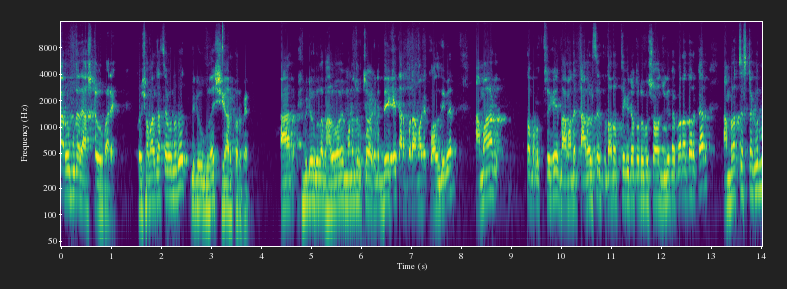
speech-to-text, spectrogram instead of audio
কারও উপকারে আসতেও পারে। তো সবার কাছে অনুরোধ, ভিডিওগুলো শেয়ার করবেন। আর ভিডিওগুলো ভালোভাবে মনোযোগ সহকারে দেখে তারপর আমাকে কল দিবেন। আমার তরফ থেকে বা আমাদের ট্রাভেলস এর তরফ থেকে যতটুকু সহযোগিতা করা দরকার, আমরা চেষ্টা করব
